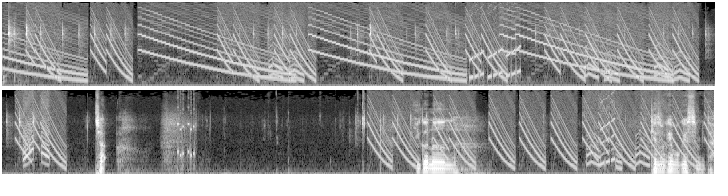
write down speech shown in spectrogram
이거는 계속 해보겠습니다.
